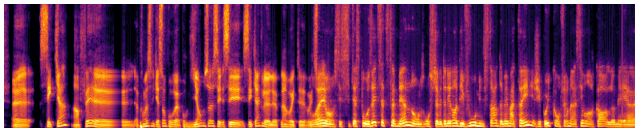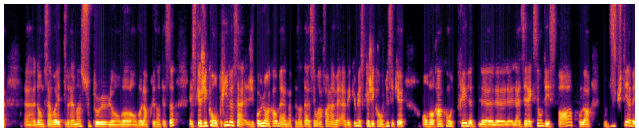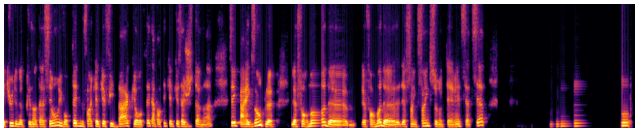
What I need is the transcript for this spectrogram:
c'est quand, en fait, après moi, c'est une question pour, pour Guillaume, ça. C'est quand que le, plan va être. Oui, c'était supposé être cette semaine. On, on donné rendez-vous au ministère demain matin. Je n'ai pas eu de confirmation encore, là, mais euh, euh, donc, ça va être vraiment sous peu. On, va, on va leur présenter ça. Et ce que j'ai compris, je n'ai pas eu encore ma, présentation à faire avec, eux, mais ce que j'ai compris, c'est qu'on va rencontrer la direction des sports pour, leur, discuter avec eux de notre présentation. Ils vont peut-être nous faire quelques feedbacks, puis on va peut-être apporter quelques ajustements. Tu sais, par exemple, le format de, le format de 5-5 sur un terrain de 7-7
